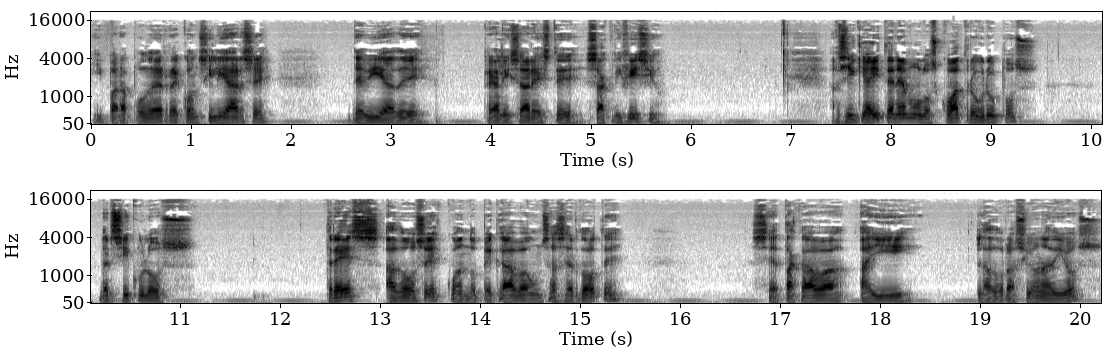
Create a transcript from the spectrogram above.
Y para poder reconciliarse debía de realizar este sacrificio. Así que ahí tenemos los cuatro grupos, versículos 3 a 12, cuando pecaba un sacerdote, se atacaba allí la adoración a Dios.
